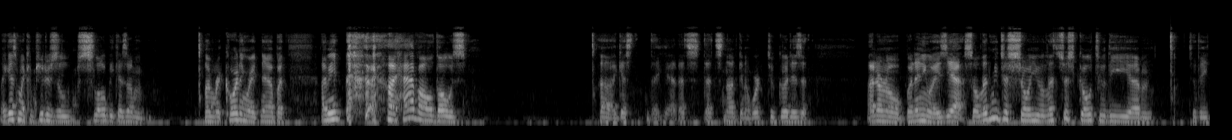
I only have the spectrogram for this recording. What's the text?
I guess my computer's a little slow because I'm I'm recording right now but I mean I have all those uh, I guess that yeah that's that's not going to work too good is it? I don't know but anyways yeah so let me just show you let's just go to the um to the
